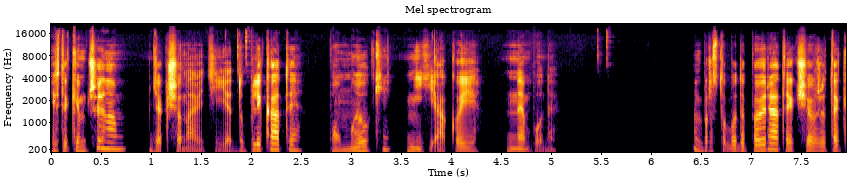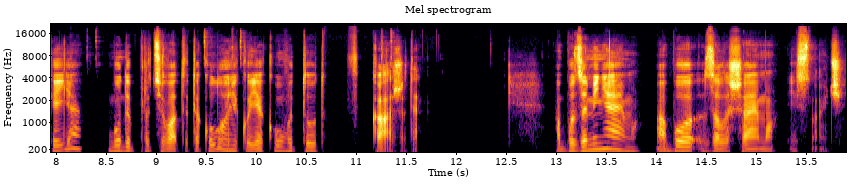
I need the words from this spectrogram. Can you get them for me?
І таким чином, якщо навіть є дуплікати, помилки ніякої не буде. Він просто буде перевіряти, якщо вже таке є, буде працювати таку логіку, яку ви тут вкажете. Або заміняємо, або залишаємо існуючий.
